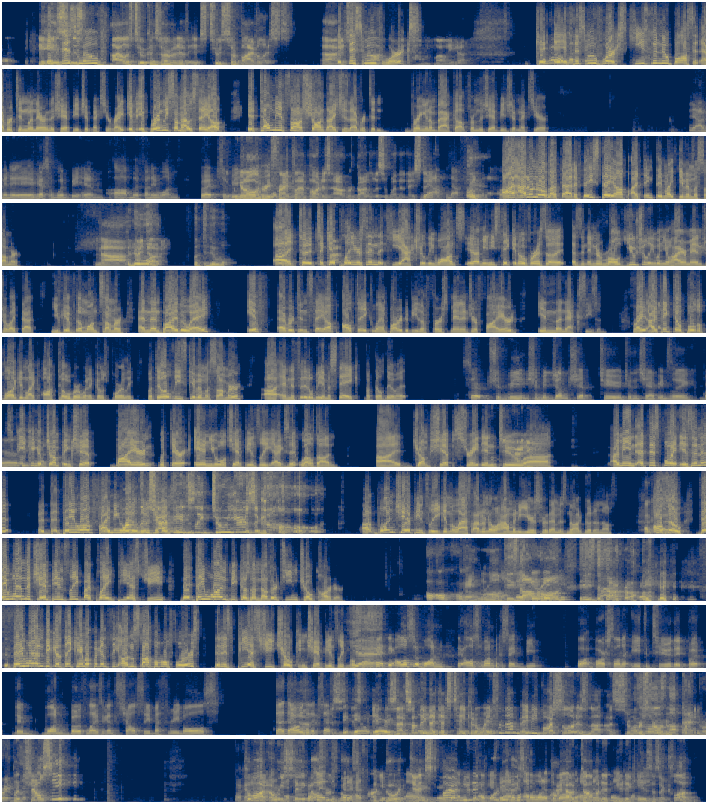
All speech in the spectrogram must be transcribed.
It if is- this his move- style is too conservative, it's too survivalist. Uh, If this move works- in line with La Liga. Get- if this move works, he's the new boss at Everton when they're in the championship next year, right? If, if Burnley somehow stay up, it tell me it's not Sean Dyche's Everton bringing them back up from the championship next year. Yeah, I mean, I I guess it would be him, um, if anyone. But should We can all agree Frank Lampard is out regardless of whether they stay. Yeah, up. no, Oh, Frank Lampard. I, I don't know about that. If they stay up, I think they might give him a summer Nah, To do I doubt what? it. But to do uh, to to get players in that he actually wants. Yeah, I mean, he's taken over as a as an interim role. Usually, when you hire a manager like that, you give them one summer, and then by the way, if Everton stay up, I'll take Lampard to be the first manager fired in the next season. Right? I think they'll pull the plug in like October when it goes poorly, but they'll at least give him a summer. Uh, and it's, it'll be a mistake, but they'll do it. So should we should we jump ship to to the Champions League? Where Speaking of jumping ship, Bayern with their annual Champions League exit, well done. Uh, jump ship straight into. Uh, I mean, at this point, isn't it? They love finding a way Won to the lose against Champions League two years ago. uh, one Champions League in the last I don't know how many years for them is not good enough. Okay, Also, they won the Champions League by playing PSG. They, they won because another team choked harder. Oh, oh, okay, no, wrong. He's not they- they- wrong. He's not wrong. they won because they came up against the unstoppable force that is PSG choking Champions League football. Yeah. Okay, they also won. They also won because they beat what Barcelona eight to two. They put they won both legs against Chelsea by three goals. That that was an Yeah. exception. Is, They, they were, they were is that something that gets taken away from them? Maybe Barcelona is not a super Barcelona's strong, not that great, but but- Chelsea. Okay, Come on, are we I saying credit- I those results has to be are given go to Bayern against. Bayern I mean, Munich, okay, or I do don't- I don't wanna signify dwell how on what happened in dominant Munich is as a club?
